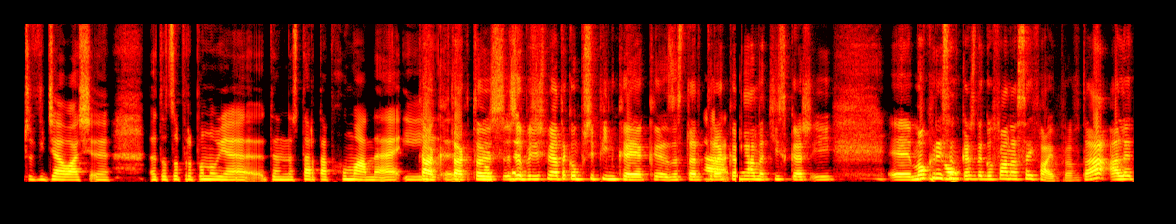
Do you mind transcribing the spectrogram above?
czy widziałaś y, to, co proponuje ten startup Humane. I, tak, tak, to jest, że będziesz miała taką przypinkę jak ze Star Treka, tak. naciskasz i mokry no. sen każdego fana sci-fi, prawda? Ale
